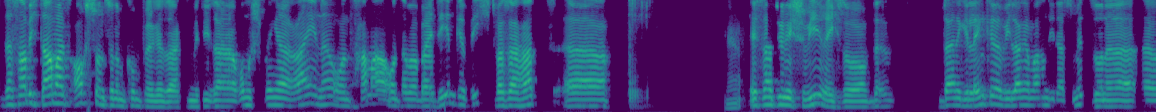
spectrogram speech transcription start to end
das habe ich damals auch schon zu einem Kumpel gesagt, mit dieser Rumspringerei, ne, und Hammer, und aber bei dem Gewicht, was er hat, äh, Ja. ist natürlich schwierig, so. De- Deine Gelenke, wie lange machen die das mit? So eine, äh,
